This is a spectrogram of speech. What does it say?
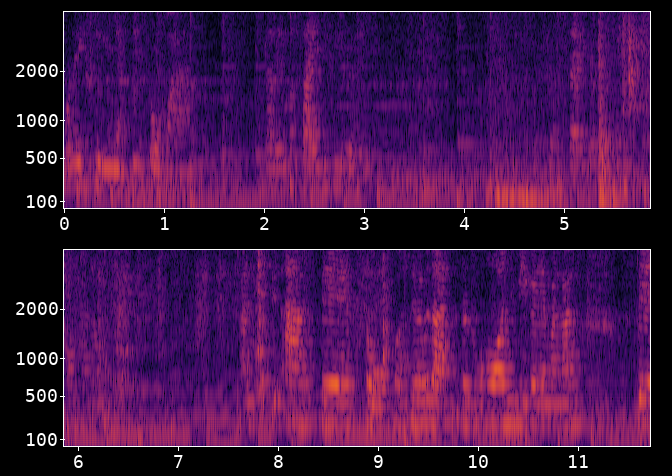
วันนี้คืออย่างที่โตมา ก็เลยมาใส่ที่เลยเครื่องใจก็จะเป็นห้องน้ำอันนี้จะเป็นอ่างแซ่โตบางเทื่อเวลาฤดูร้อนมีก็จะมานั่งแซ่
